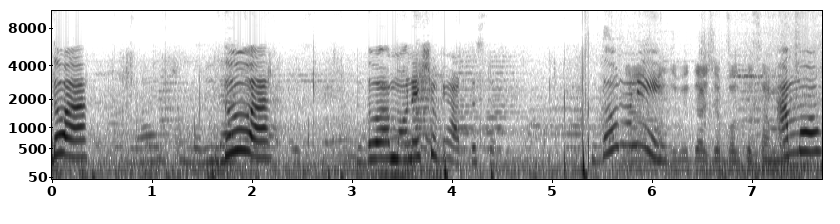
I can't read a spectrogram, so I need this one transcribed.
দোয়া। দোয়া। দোয়া মনের সুখে হাঁটতেছে। আম্মু।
